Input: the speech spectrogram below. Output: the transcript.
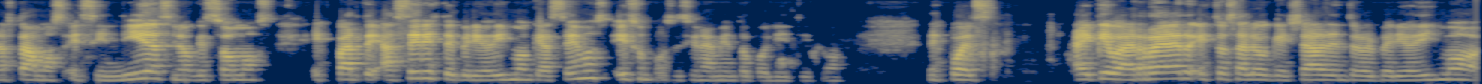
No estamos escindidas, sino que somos, es parte, hacer este periodismo que hacemos es un posicionamiento político. Después, hay que barrer, esto es algo que ya dentro del periodismo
